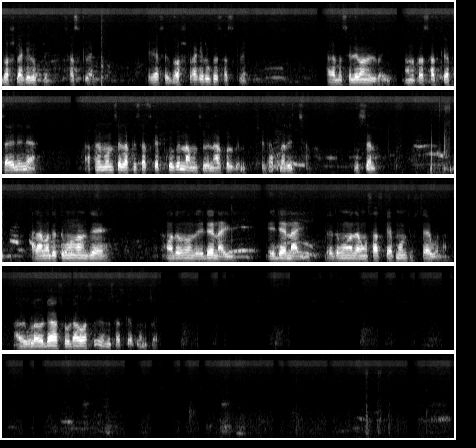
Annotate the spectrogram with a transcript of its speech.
দশ লাখের উপরে সাবস্ক্রাইব ঠিক আছে? দশ লাখের উপরে সাবস্ক্রাইব আর আমার ছেলে মানুষ ভাই, আমরা তো সাবস্ক্রাইব চাই নি না। আপনার মন চাইলে আপনি সাবস্ক্রাইব করবেন, না মন চাইলে না করবেন, সেটা আপনার ইচ্ছা, বুঝছেন? আর আমাদের তো মনে যে, আমাদের মনে এটা নাই এটা নাই তাই তো মনে হয় আমার সাবস্ক্রাইব মন চাইব না। আর ওগুলো ওটা আছে, ওটাও আছে সাবস্ক্রাইব মন চাই।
